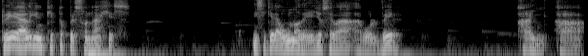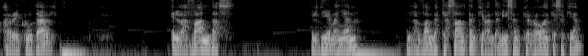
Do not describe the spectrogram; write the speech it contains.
¿Cree alguien que estos personajes, ni siquiera uno de ellos se va a volver a, reclutar en las bandas el día de mañana? ¿En las bandas que asaltan, que vandalizan, que roban, que saquean?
